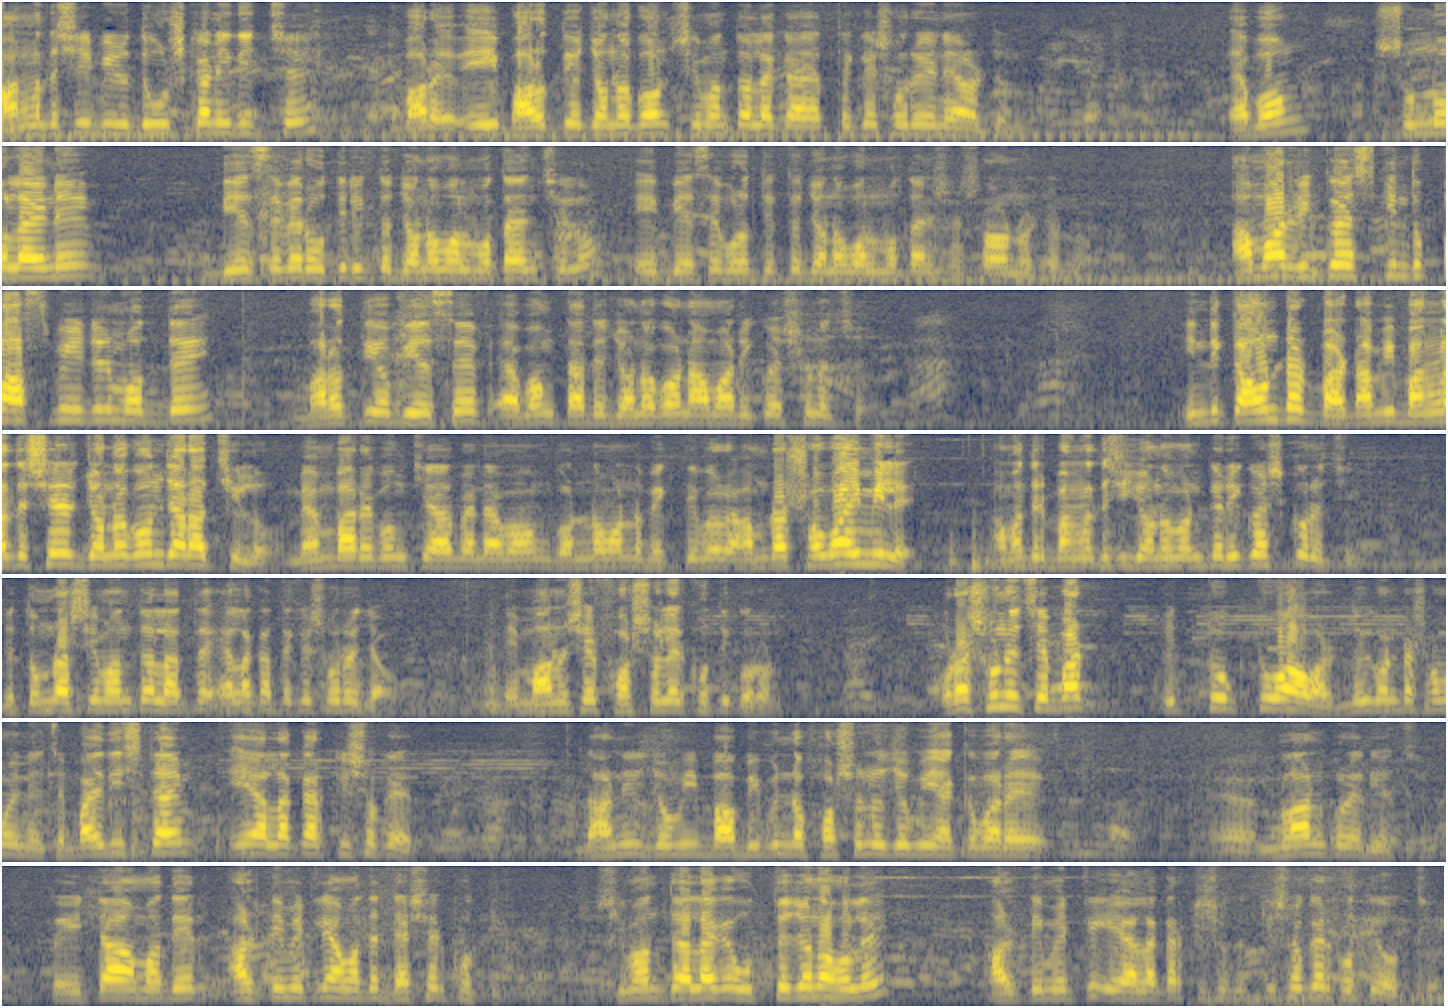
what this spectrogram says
বাংলাদেশের বিরুদ্ধে উস্কানি দিচ্ছে এই ভারতীয় জনগণ সীমান্ত এলাকা থেকে সরিয়ে নেওয়ার জন্য। এবং শূন্য লাইনে বিএসএফ এর অতিরিক্ত জনবল মোতায়েন ছিল। এই বিএসএফ এর অতিরিক্ত জনবল মোতায়েন সরানোর জন্য। আমার রিকোয়েস্ট কিন্তু পাঁচ মিনিটের মধ্যে ভারতীয় বিএসএফ এবং তাদের জনগণ আমার রিকোয়েস্ট শুনেছে। ইন দি কাউন্টার পার্ট আমি বাংলাদেশের জনগণ যারা ছিল মেম্বার এবং চেয়ারম্যান এবং গণ্যমান্য ব্যক্তিবর্গ, আমরা সবাই মিলে আমাদের বাংলাদেশি জনগণকে রিকোয়েস্ট করেছি। যে তোমরা সীমান্ত এলাকা- থেকে সরে যাও। এই মানুষের ফসলের ক্ষতি করুন ওরা শুনেছে but it took two hour দুই ঘণ্টা সময় নিয়েছে। বাই দিস টাইম এই এলাকার কৃষকের ধানের জমি বা বিভিন্ন ফসলের জমি একেবারে ম্লান করে দিয়েছে। তো এটা আমাদের আলটিমেটলি আমাদের দেশের ক্ষতি। সীমান্ত এলাকায় উত্তেজনা হলে আলটিমেটলি এই এলাকার কৃষক কৃষকের ক্ষতি হচ্ছে।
